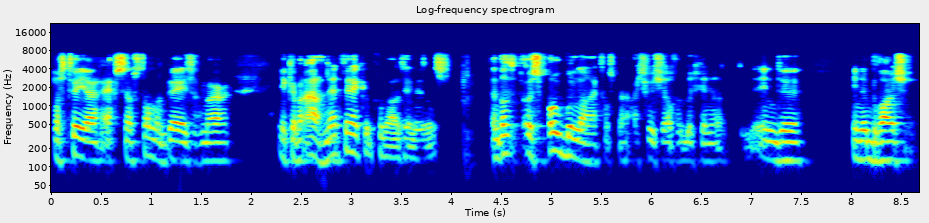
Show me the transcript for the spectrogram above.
pas twee jaar echt zelfstandig bezig, maar ik heb een aardig netwerk opgebouwd inmiddels. En dat is ook belangrijk volgens mij, als je voor jezelf wil beginnen in de, in de branche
